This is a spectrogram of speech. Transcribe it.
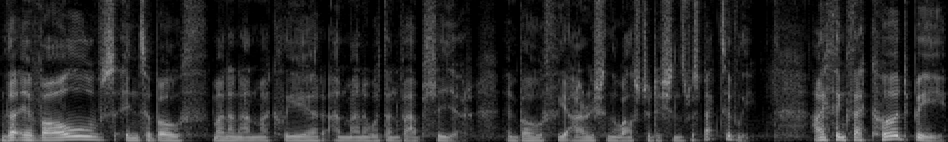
that evolves into both Mananan Maclir and Manawydan Fab in both the Irish and the Welsh traditions, respectively. I think there could be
